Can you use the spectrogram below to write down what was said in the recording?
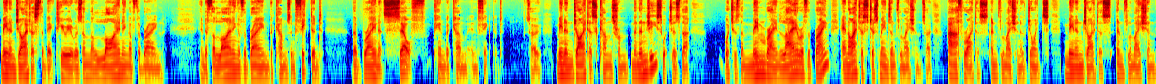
Meningitis, the bacteria is in the lining of the brain. And if the lining of the brain becomes infected, the brain itself can become infected. So meningitis comes from meninges, which is the which is the membrane layer of the brain, and itis just means inflammation. So, arthritis, inflammation of joints, meningitis, inflammation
